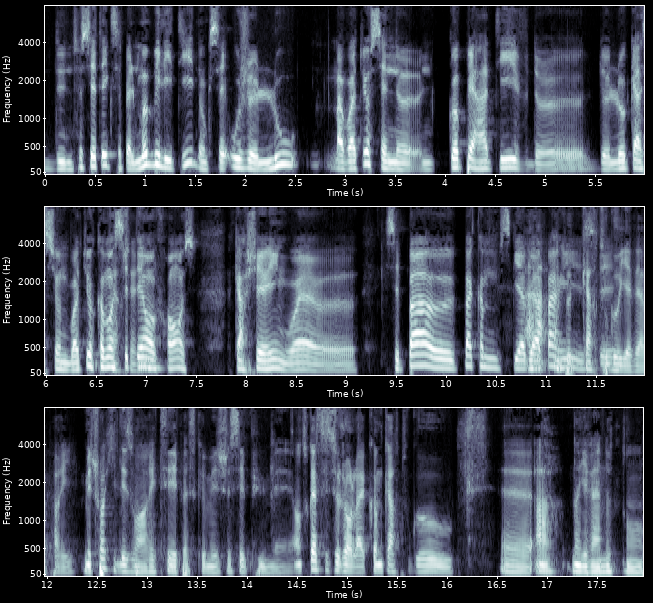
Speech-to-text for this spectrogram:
d'une société qui s'appelle Mobility. Donc, c'est où je loue ma voiture. C'est une, une, coopérative de, de location de voitures. Comment c'était en France? Car sharing, ouais. Euh, c'est pas euh, pas comme ce qu'il y avait à Paris. Un peu de Car2Go il y avait à Paris, mais je crois qu'ils les ont arrêtés parce que mais je sais plus. Mais en tout cas c'est ce genre-là, comme Car2Go ou euh, ah non il y avait un autre nom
